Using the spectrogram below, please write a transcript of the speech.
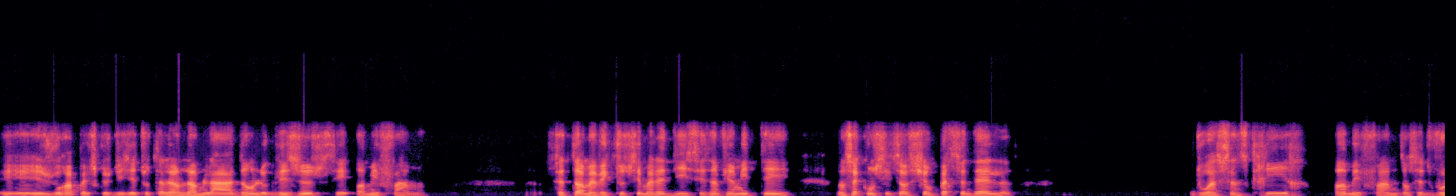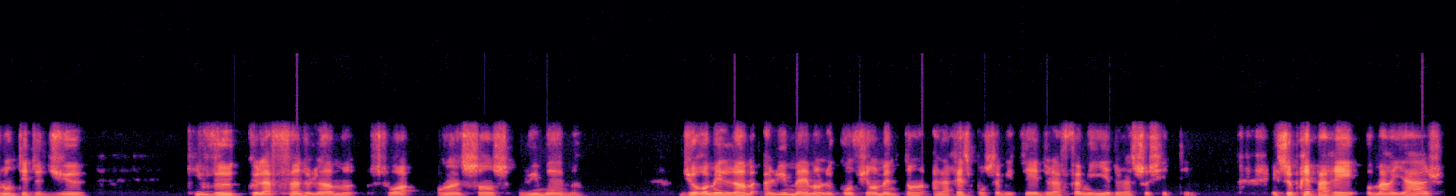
Et, je vous rappelle ce que je disais tout à l'heure, l'homme, là, Adam, le glaiseuse, c'est homme et femme. Cet homme, avec toutes ses maladies, ses infirmités, dans sa constitution personnelle, doit s'inscrire hommes et femmes, dans cette volonté de Dieu qui veut que la fin de l'homme soit en un sens lui-même. Dieu remet l'homme à lui-même en le confiant en même temps à la responsabilité de la famille et de la société. Et se préparer au mariage,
